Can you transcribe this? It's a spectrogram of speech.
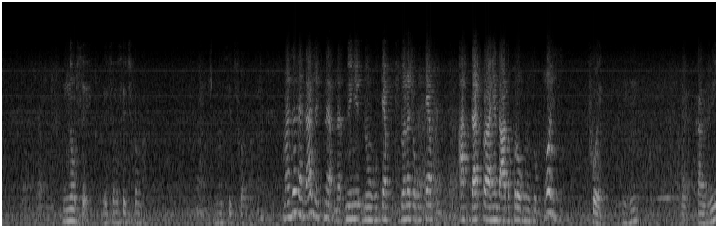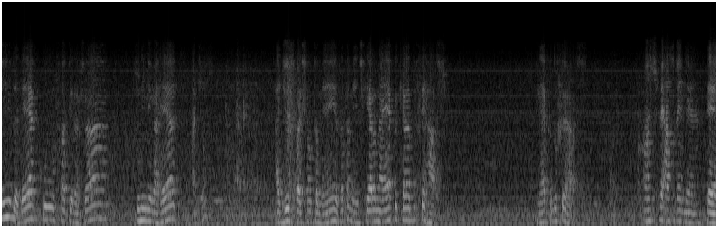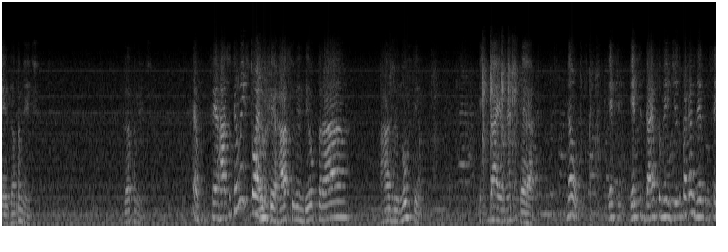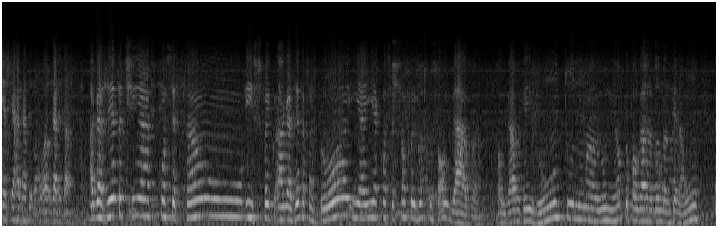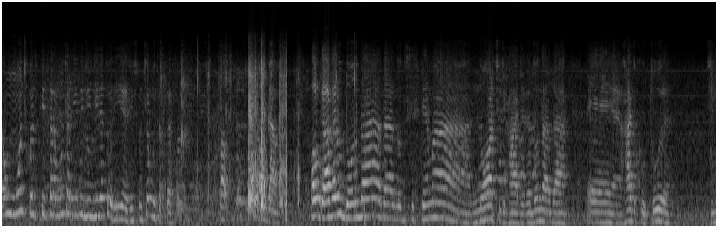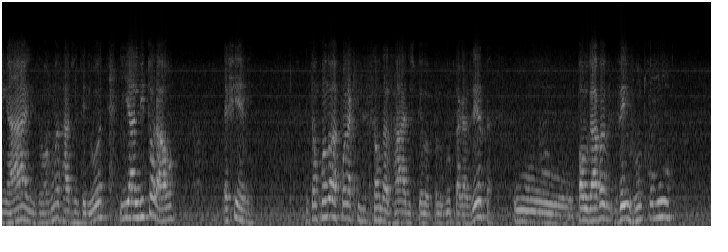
Não sei, esse eu não sei te informar. Não sei te informar. Mas é verdade que né, na- no, no tempo, durante algum tempo a cidade foi arrendada por alguns locutores? Foi. Uhum. Foi. Casinho, Dedeco, Fapirajá, Juninho Megahertz. Adilson? Adilson Paixão também, exatamente, que era na época que era do Ferraço. Na época do Ferraço. Antes de Ferraço vender, né? É, exatamente. Exatamente. É, o Ferraço tem uma história. Aí o Ferraço vendeu pra Rádio Novo Tempo. Esse dial, né? É. Não, esse, esse dial foi vendido pra Gazeta, não sei, acho que a Gazeta, a Gazeta A Gazeta tinha concessão. Isso, foi, a Gazeta comprou e aí a concessão foi junto com o Paulo Gava. Paulo Gava veio junto numa união, porque o Paulo Gava era dono da Antena 1. É um monte de coisa, porque isso era muito a nível de diretoria, a gente não tinha muito acesso a isso. Paulo, Paulo Gava. Paulo Gava era o dono da, da- do, do sistema norte de rádio, era dono da, da é, Rádio Cultura de Linhares, algumas rádios do interior, e a Litoral FM. Então, quando a, quando a aquisição das rádios pelo, pelo grupo da Gazeta, o Paulo Gava veio junto como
